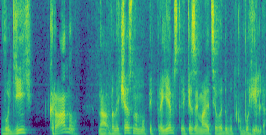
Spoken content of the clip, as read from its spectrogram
водій крану на величезному підприємстві, яке займається видобутком вугілля.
